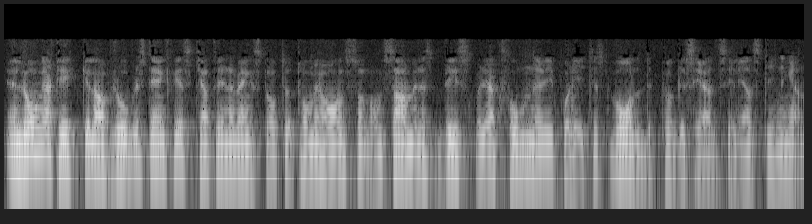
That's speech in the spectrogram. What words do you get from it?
En lång artikel av Robert Stenqvist, Katarina Bengtsdotter och Tommy Hansson om samhällets brist på reaktioner vid politiskt våld publicerades i länstidningen.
